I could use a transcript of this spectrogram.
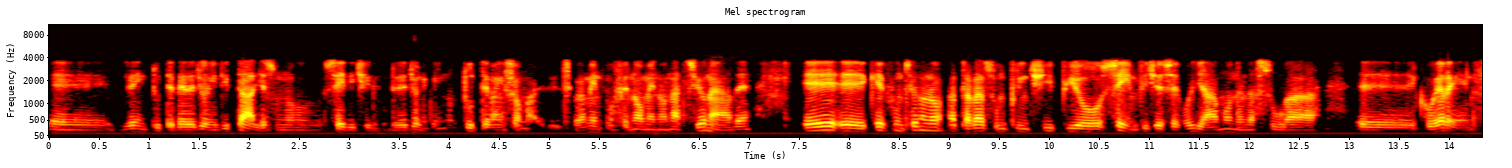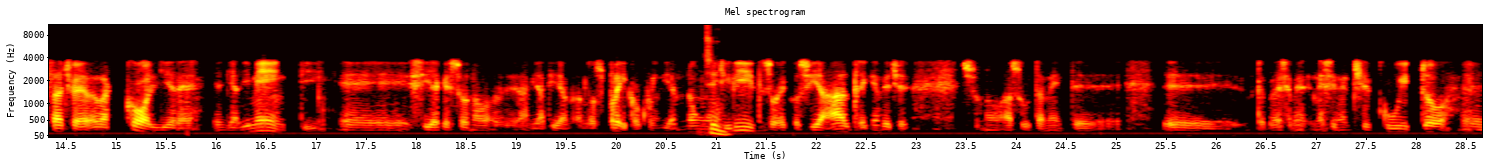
eh, in tutte le regioni d'Italia, sono 16 regioni, quindi non tutte, ma insomma sicuramente un fenomeno nazionale e eh, che funzionano attraverso un principio semplice, se vogliamo, nella sua eh, coerenza, cioè raccogliere gli alimenti eh, sia che sono avviati allo spreco, quindi al non sì. utilizzo, e così altri che invece sono assolutamente eh, potrebbero essere messi nel circuito eh,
